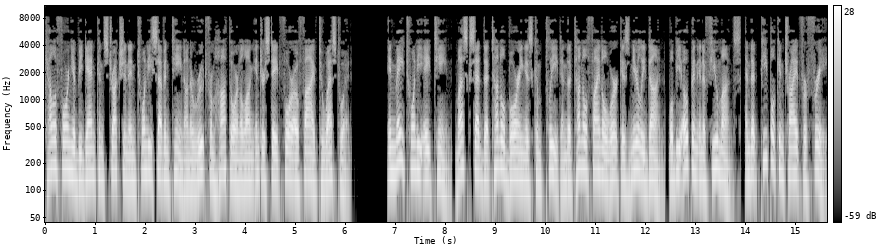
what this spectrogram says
California began construction in 2017 on a route from Hawthorne along Interstate 405 to Westwood. In May 2018, Musk said that tunnel boring is complete and the tunnel final work is nearly done, will be open in a few months, and that people can try it for free,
